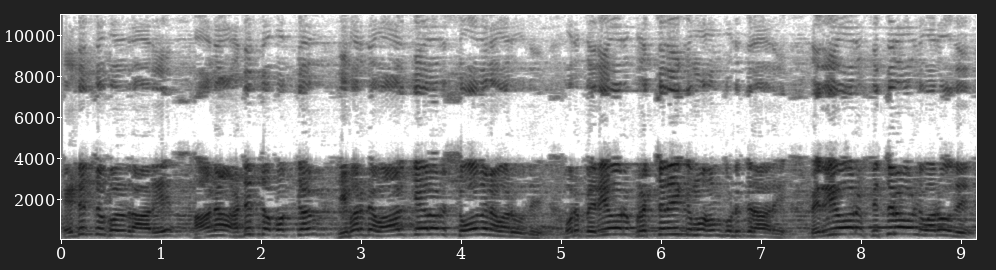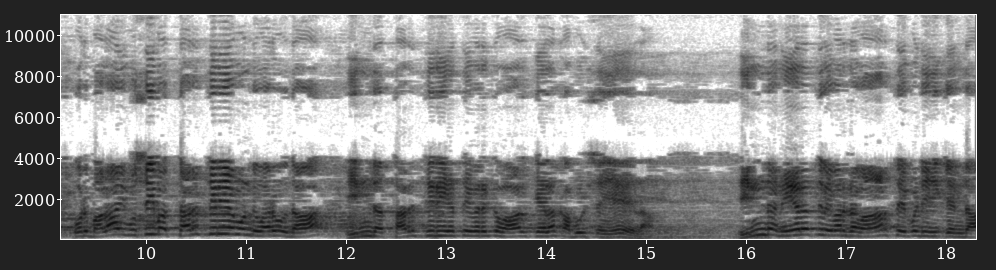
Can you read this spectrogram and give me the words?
எடுத்து கொள்றாரு ஆனா அடுத்த பக்கம் இவருடைய வாழ்க்கையில ஒரு சோதனை வருவது ஒரு பெரிய ஒரு பிரச்சனைக்கு முகம் கொடுக்கிறாரு. பெரிய ஒரு பித்திர ஒன்று வருவது ஒரு பலாய் முசீப தருத்திரியம் ஒன்று வருவதா இந்த தருத்திரியத்தை இவருக்கு வாழ்க்கையில கபூல் செய்யலாம். இந்த நேரத்தில் இவருடைய வார்த்தை எப்படி இருக்கின்றா?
